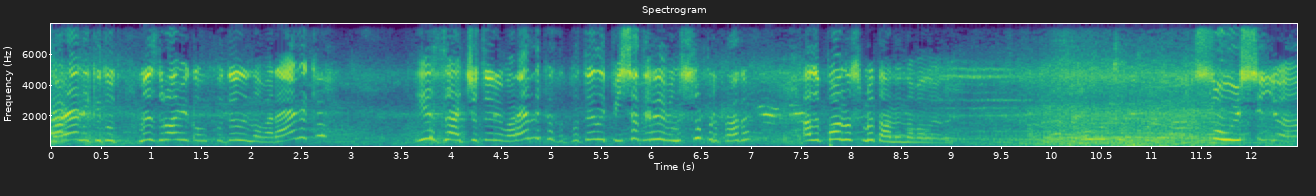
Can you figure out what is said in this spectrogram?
Вареники тут. Ми з Роміком ходили на вареники. І за 4 вареника заплатили 50 гривень. Але пану сметани навалили. Сушія!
